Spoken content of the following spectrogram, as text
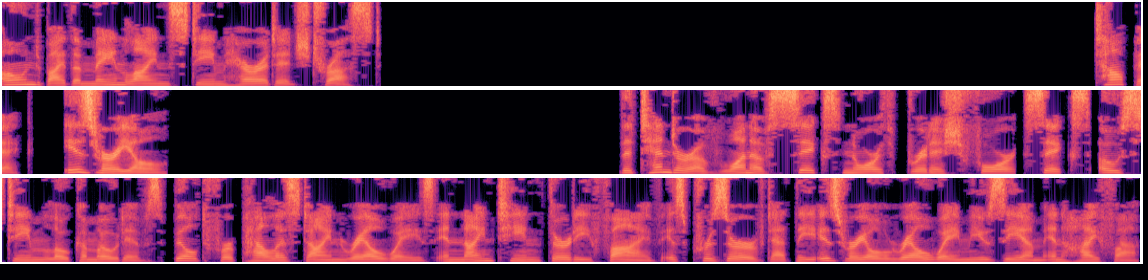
owned by the Mainline Steam Heritage Trust. Israel The tender of one of six North British 4-6-0 steam locomotives built for Palestine Railways in 1935 is preserved at the Israel Railway Museum in Haifa.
